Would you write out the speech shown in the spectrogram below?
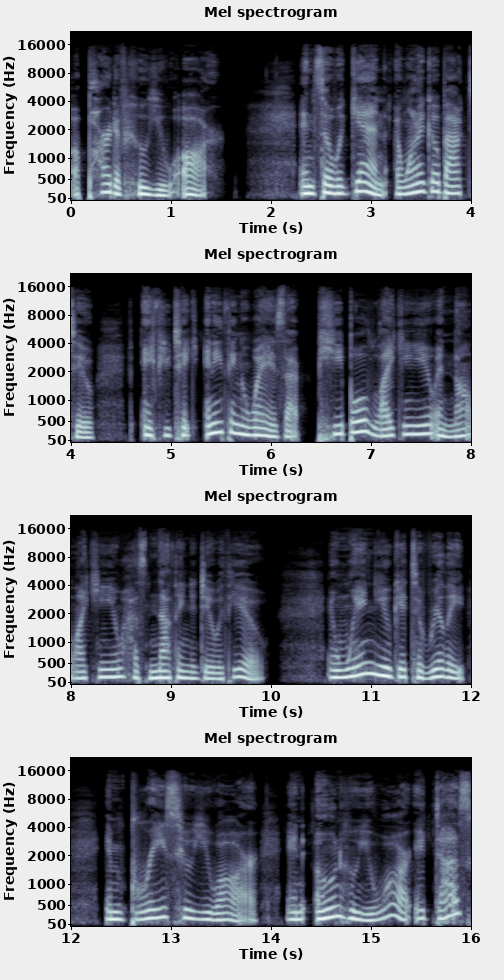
a part of who you are. And so again, I want to go back to if you take anything away is that people liking you and not liking you has nothing to do with you. And when you get to really embrace who you are and own who you are, it does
